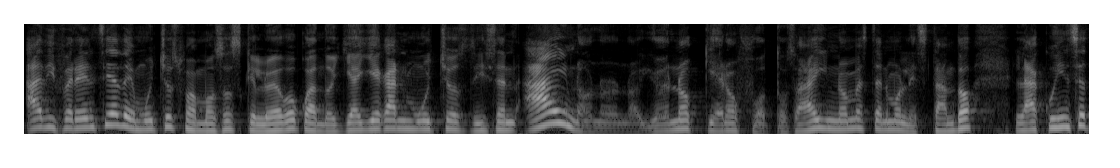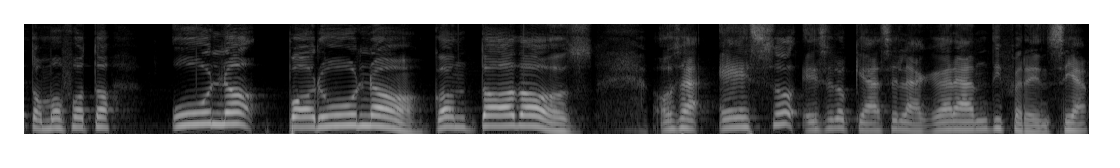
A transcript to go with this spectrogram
a diferencia de muchos famosos que luego cuando ya llegan muchos dicen, ay, no, no, no, yo no quiero fotos, ay, no me estén molestando, la Queen se tomó foto uno por uno, con todos. O sea, eso es lo que hace la gran diferencia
